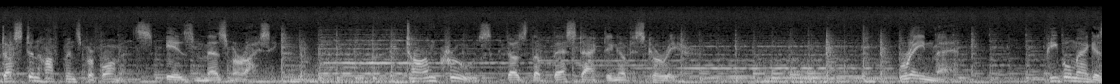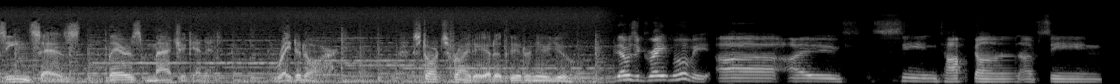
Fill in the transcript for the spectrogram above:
Dustin Hoffman's performance is mesmerizing. Tom Cruise does the best acting of his career. Rain Man. People magazine says there's magic in it. Rated R. Starts Friday at a theater near you. That was a great movie. Uh, I've seen Top Gun. I've seen.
